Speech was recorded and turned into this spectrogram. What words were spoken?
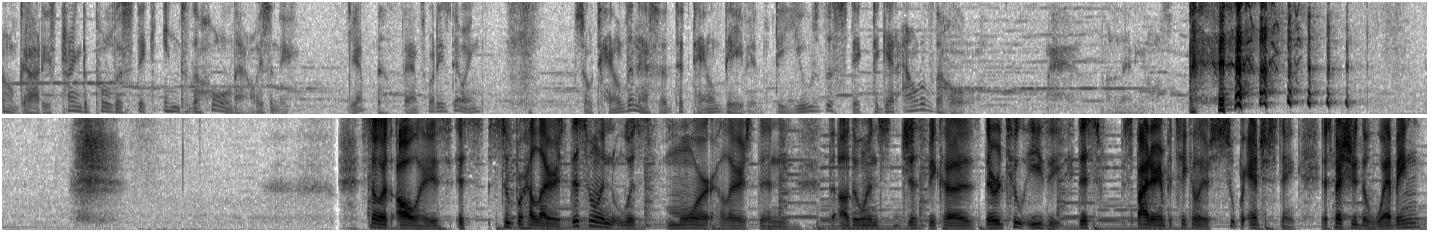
Oh, God, he's trying to pull the stick into the hole now, isn't he? Yep, that's what he's doing. So tell Vanessa to tell David to use the stick to get out of the hole. So as always, it's super hilarious. This one was more hilarious than the other ones just because they were too easy. This spider in particular is super interesting, especially the webbing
